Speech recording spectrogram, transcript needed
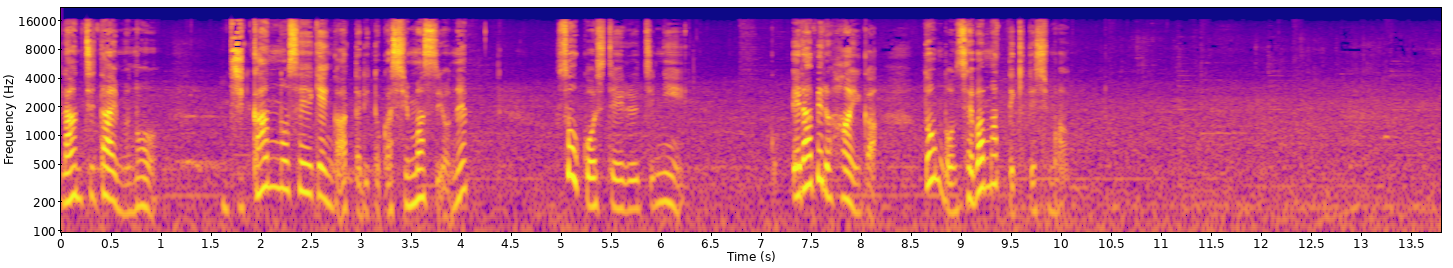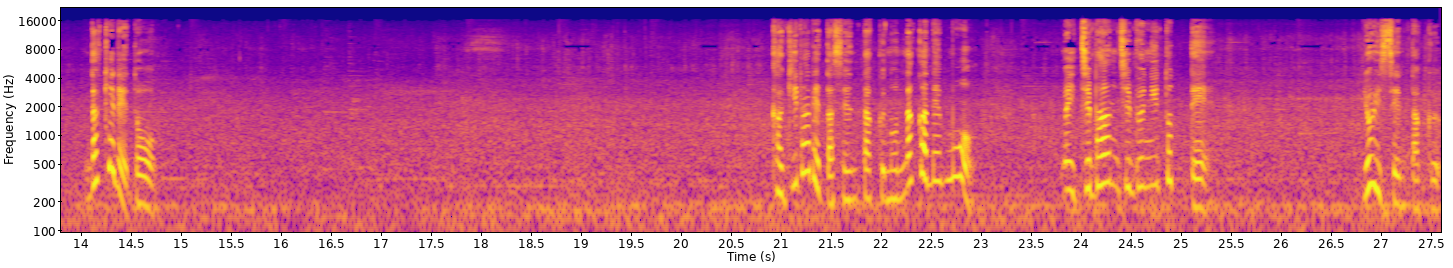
ランチタイムの時間の制限があったりとかしますよね。そうこうしているうちに選べる範囲がどんどん狭まってきてしまう。だけれど限られた選択の中でも、一番自分にとって良い選択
